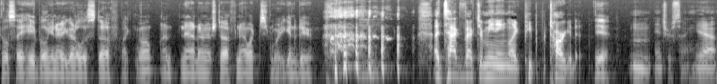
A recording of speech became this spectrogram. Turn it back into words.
he'll say, "Hey, billionaire, you got all this stuff." Like, well, now I don't have stuff. Now what? What are you gonna do? attack vector meaning like people target it. Yeah. Mm, interesting. Yeah.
